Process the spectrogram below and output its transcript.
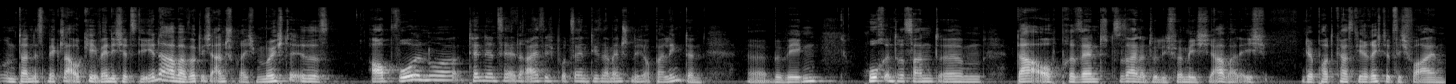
und dann ist mir klar, okay, wenn ich jetzt die Inhaber wirklich ansprechen möchte, ist es, obwohl nur tendenziell 30 Prozent dieser Menschen sich auch bei LinkedIn äh, bewegen, hochinteressant, ähm, da auch präsent zu sein, natürlich für mich, ja, weil ich der Podcast hier richtet sich vor allem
